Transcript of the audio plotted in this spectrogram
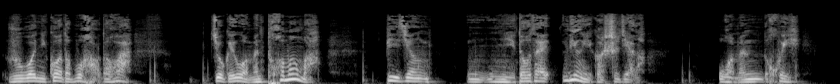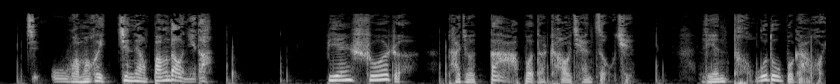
如果你过得不好的话，就给我们托梦吧。毕竟你你都在另一个世界了，我们会尽我们会尽量帮到你的。边说着，他就大步的朝前走去，连头都不敢回。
